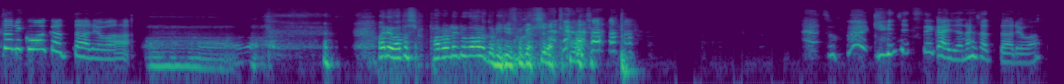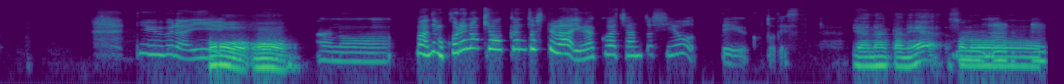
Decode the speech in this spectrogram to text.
当に怖かった、あれは。ああ。あれ、私、パラレルワールドにいるのかしらって思って。そう現実世界じゃなかったあれは。っていうぐらいあのまあでもこれの教訓としては予約はちゃんとしようっていうことです。いやなんかねその、うんうんうん、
